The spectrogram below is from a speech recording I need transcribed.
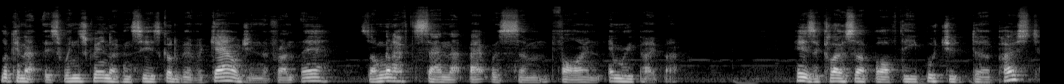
Looking at this windscreen I can see it's got a bit of a gouge in the front there so I'm going to have to sand that back with some fine emery paper. Here's a close-up of the butchered uh, post.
